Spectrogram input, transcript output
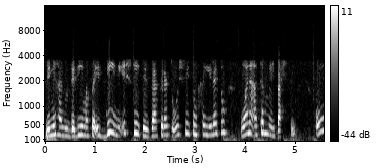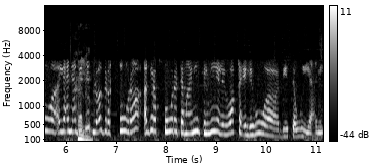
لمهنه القديمة فاديني إيش في في ذاكرته وإيش في في مخيلته وأنا اكمل بحثي ويعني أقرب. له أقرب صورة أقرب صورة 80% للواقع اللي هو بيسويه يعني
